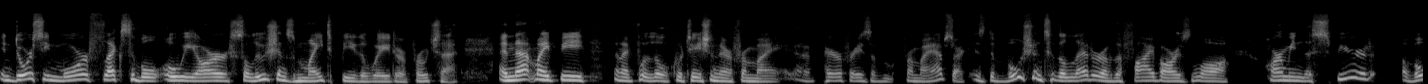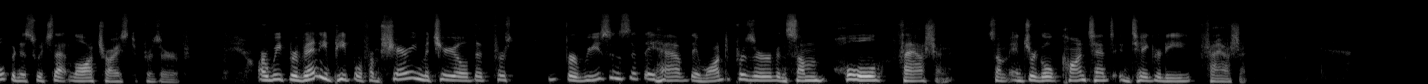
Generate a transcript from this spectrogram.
endorsing more flexible OER solutions might be the way to approach that. And that might be, and I put a little quotation there from my uh, paraphrase of from my abstract, is devotion to the letter of the five R's law, harming the spirit of openness which that law tries to preserve. Are we preventing people from sharing material that for, for reasons that they have, they want to preserve in some whole fashion, some integral content integrity fashion?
